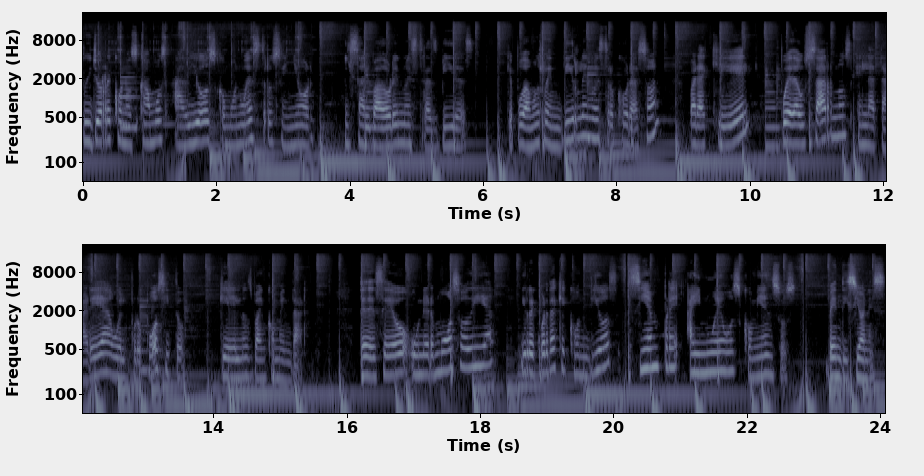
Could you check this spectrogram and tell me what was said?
tú y yo reconozcamos a Dios como nuestro Señor y Salvador en nuestras vidas, que podamos rendirle nuestro corazón para que Él pueda usarnos en la tarea o el propósito que Él nos va a encomendar. Te deseo un hermoso día y recuerda que con Dios siempre hay nuevos comienzos. Bendiciones.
